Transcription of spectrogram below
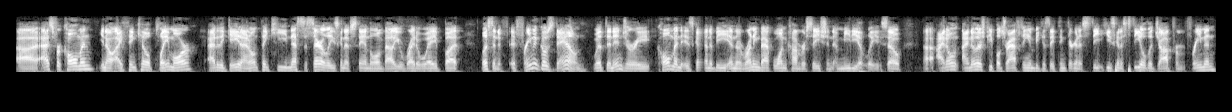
uh, as for Coleman, you know, I think he'll play more out of the gate. I don't think he necessarily is going to have standalone value right away, but listen, if, if Freeman goes down with an injury, Coleman is going to be in the running back one conversation immediately. So uh, I don't. I know there's people drafting him because they think they're going to he's going to steal the job from Freeman.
